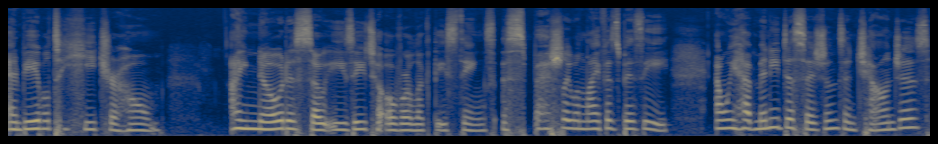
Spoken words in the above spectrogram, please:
and be able to heat your home? I know it is so easy to overlook these things, especially when life is busy and we have many decisions and challenges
